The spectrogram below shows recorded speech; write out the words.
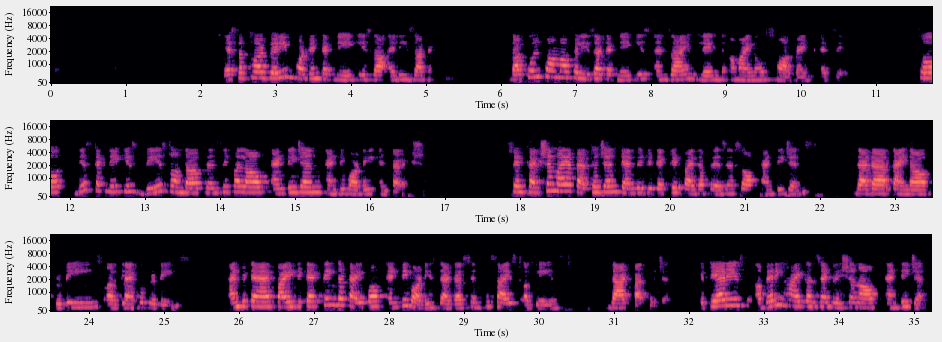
Yes, the third very important technique is the ELISA technique. The full form of ELISA technique is enzyme-linked immunosorbent assay. So this technique is based on the principle of antigen-antibody interaction. So infection by a pathogen can be detected by the presence of antigens that are kind of proteins or glycoproteins and by detecting the type of antibodies that are synthesized against that pathogen. If there is a very high concentration of antigen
